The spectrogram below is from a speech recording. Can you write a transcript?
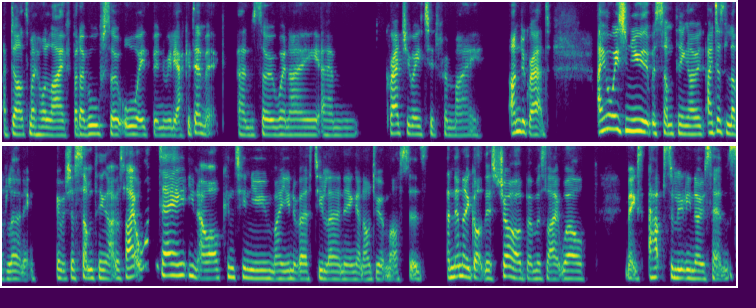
I've danced my whole life but i've also always been really academic. And so when i um, graduated from my undergrad I always knew it was something I, I just love learning. It was just something I was like, one day, you know, I'll continue my university learning and I'll do a master's. And then I got this job and was like, well, makes absolutely no sense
